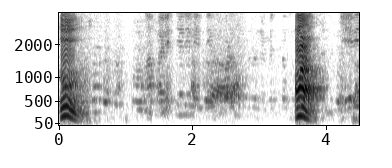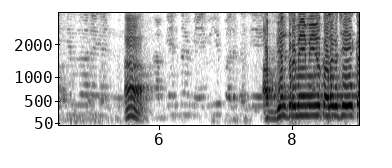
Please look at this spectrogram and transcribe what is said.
అభ్యంతరం ఆ. అభ్యంతరమేమీ కలుగు చేయక?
